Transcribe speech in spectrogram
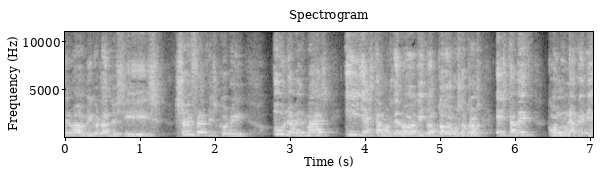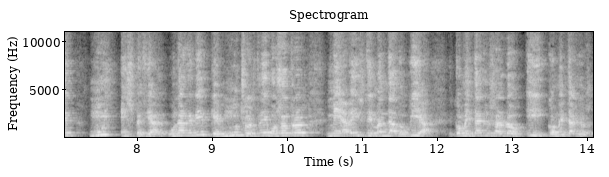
de nuevo amigos de? Soy Francisco Ruiz, una vez más, y ya estamos de nuevo aquí con todos vosotros, esta vez con una review muy especial, una review que muchos de vosotros me habéis demandado vía comentarios al blog y comentarios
